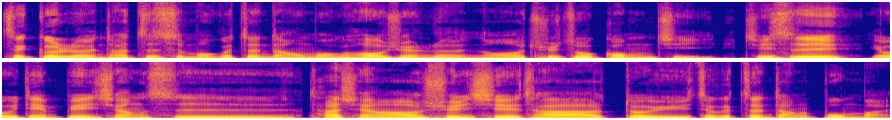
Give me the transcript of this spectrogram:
这个人他支持某个政党或某个候选人，然后去做攻击，其实有一点变相是他想要宣泄他对于这个政党的不满，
